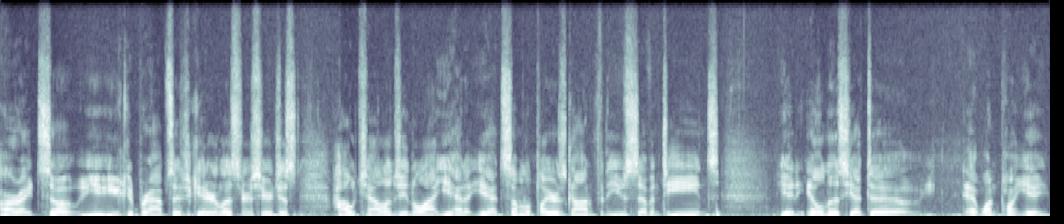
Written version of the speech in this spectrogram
All right, so you, you could perhaps educate our listeners here just how challenging a lot you had. You had some of the players gone for the U17s you had illness. You had to. At one point, you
